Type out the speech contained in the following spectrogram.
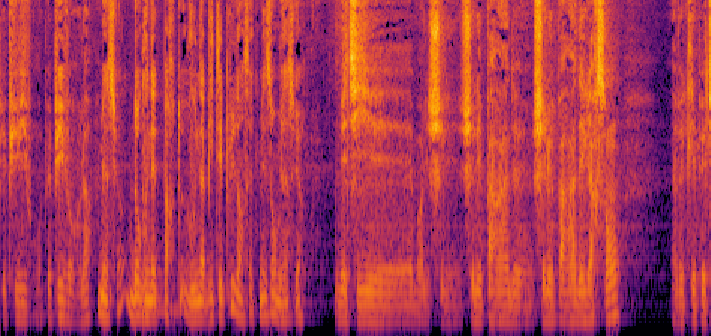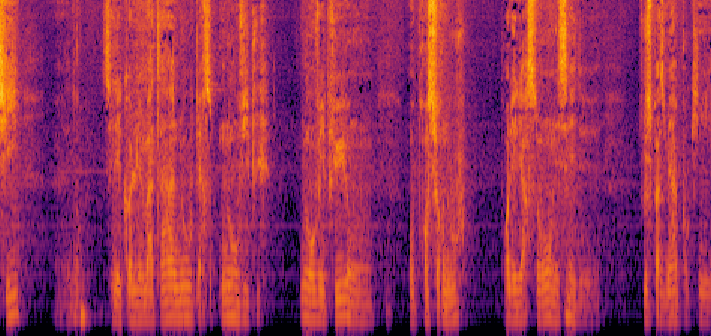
peut plus vivre, on peut plus vivre là. Bien sûr. Donc vous n'êtes vous n'habitez plus dans cette maison, bien sûr. Betty est, bon, chez, les, parrains de, chez le parrain des garçons, avec les petits. Euh, c'est l'école le matin. Nous, nous on vit plus. Nous on vit plus. On, prend sur nous. Pour les garçons, on essaye de tout se passe bien pour qu'ils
